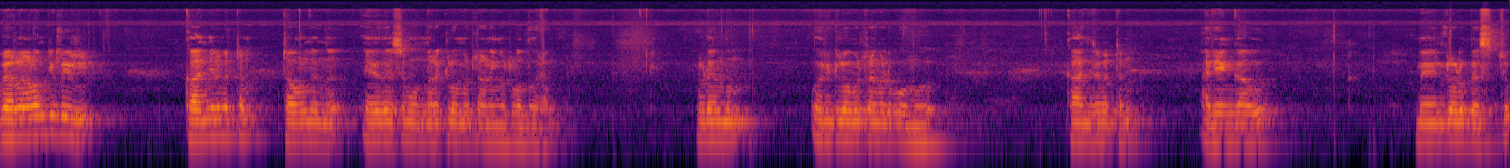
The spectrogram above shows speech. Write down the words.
അപ്പോൾ എറണാകുളം ജില്ലയിൽ കാഞ്ഞിരമറ്റം ടൗണിൽ നിന്ന് ഏകദേശം ഒന്നര കിലോമീറ്ററാണ് ഇങ്ങോട്ടുള്ള ദൂരം. ഇവിടെ നിന്നും ഒരു കിലോമീറ്റർ അങ്ങോട്ട് പോകുന്നത് Kanjiramattom Ariyankavu main road best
